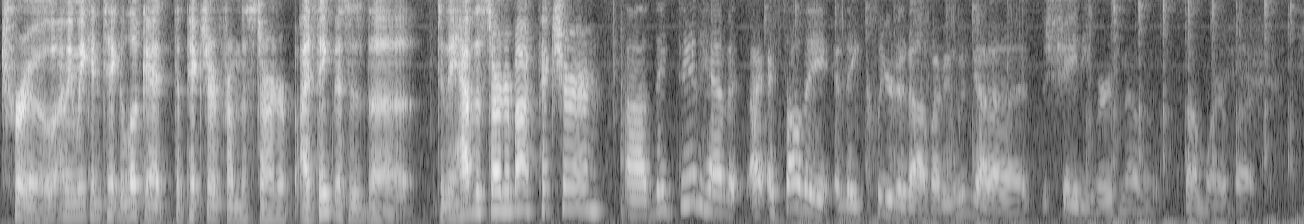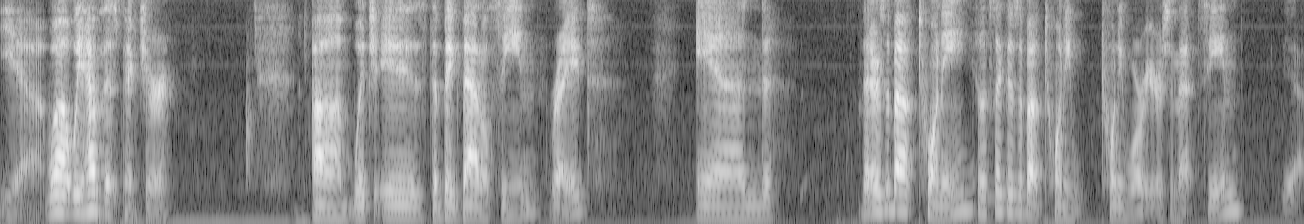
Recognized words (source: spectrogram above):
true. I mean, we can take a look at the picture from the starter. I think this is the. Do they have the starter box picture? Uh, they did have it. I, I saw they they cleared it up. I mean, we've got a shady version of it somewhere, but Yeah. Well, we have this picture, um, which is the big battle scene, right? And there's about 20. It looks like there's about 20, 20 warriors in that scene. yeah.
